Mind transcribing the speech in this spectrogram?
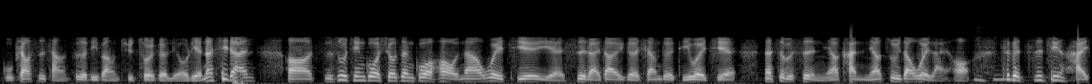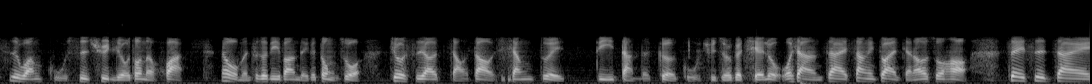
股票市场这个地方去做一个留恋。那既然呃指数经过修正过后，那位阶也是来到一个相对低位阶，那是不是你要看你要注意到未来哈？这个资金还是往股市去流动的话，那我们这个地方的一个动作就是要找到相对。低档的个股去做一个切入，我想在上一段讲到说哈，这一次在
